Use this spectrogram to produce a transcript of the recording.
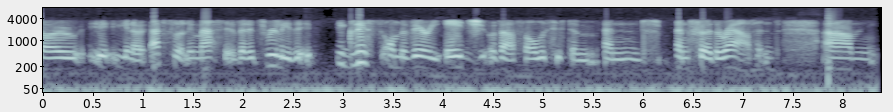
So, it, you know, absolutely massive, and it's really it exists on the very edge of our solar system and and further out. And um,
